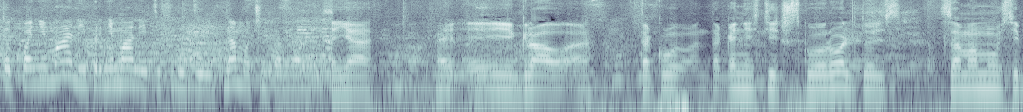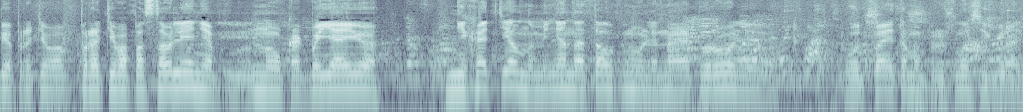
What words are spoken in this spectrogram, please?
чтобы понимали и принимали этих людей. Нам очень понравилось. Я э, играл э, такую антагонистическую роль, то есть самому себе противо, противопоставление, ну, как бы я ее не хотел, но меня натолкнули на эту роль, и вот поэтому пришлось играть.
